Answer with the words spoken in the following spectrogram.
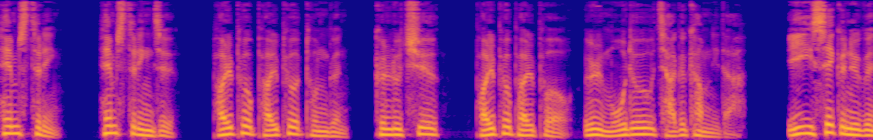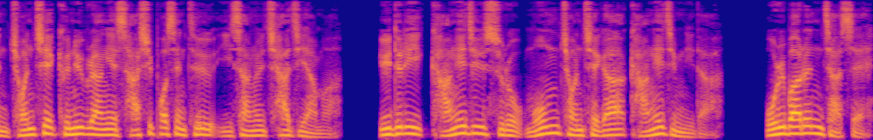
햄스트링, 햄스트링즈, 벌프 벌프 돈근, 글루츠, 벌프 벌프를 모두 자극합니다. 이 세 근육은 전체 근육량의 40% 이상을 차지하며 이들이 강해질수록 몸 전체가 강해집니다. 올바른 자세,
